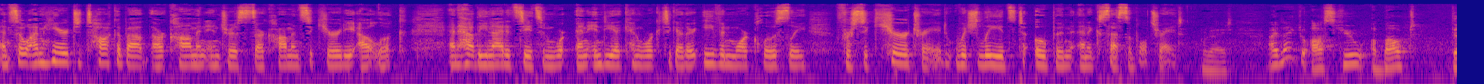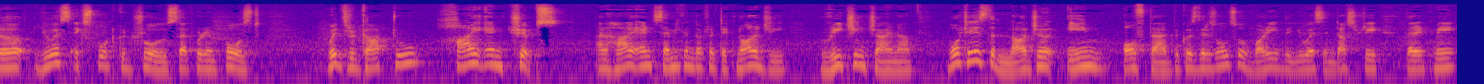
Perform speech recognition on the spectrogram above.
And so I'm here to talk about our common interests, our common security outlook, and how the United States and, and India can work together even more closely for secure trade, which leads to open and accessible trade. Right. I'd like to ask you about the US export controls that were imposed with regard to high-end chips and high-end semiconductor technology reaching China, what is the larger aim of that? Because there is also a worry in the US industry that it may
